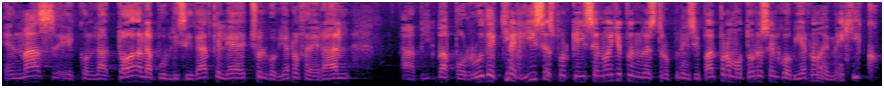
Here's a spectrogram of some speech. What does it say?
Es más, eh, con la, toda la publicidad que le ha hecho el gobierno federal a Big Vaporru, de felices porque dicen, oye, pues nuestro principal promotor es el gobierno de México.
